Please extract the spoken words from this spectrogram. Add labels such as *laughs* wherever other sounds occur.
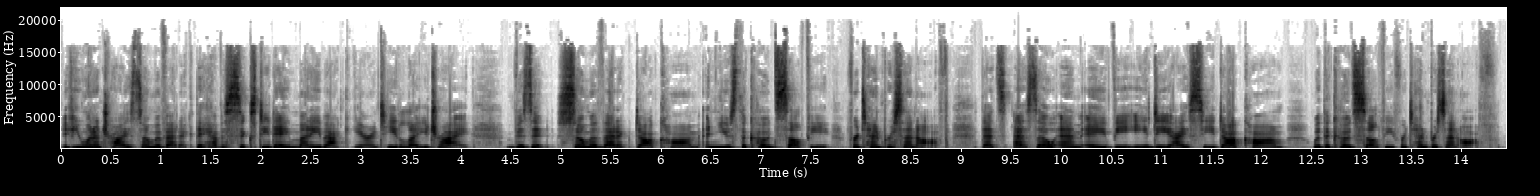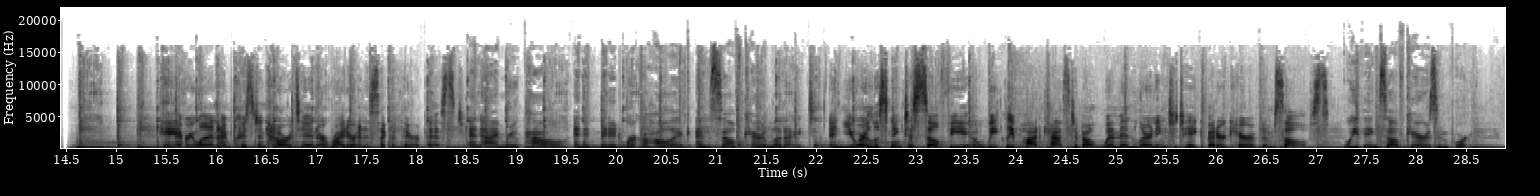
If you want to try Somavedic, they have a 60 day money back guarantee to let you try. Visit somavedic.com and use the code SELFIE for 10% off. That's S O M A V E D I C.com with the code SELFIE for 10% off. Hey everyone, I'm Kristen Howerton, a writer and a psychotherapist. And I'm Rue Powell, an admitted workaholic and self care Luddite. And you are listening to Selfie, a weekly podcast about women learning to take better care of themselves. We think self care is important,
